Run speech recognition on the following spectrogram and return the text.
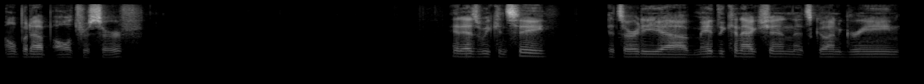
open up UltraSurf. And as we can see, it's already uh, made the connection, it's gone green,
